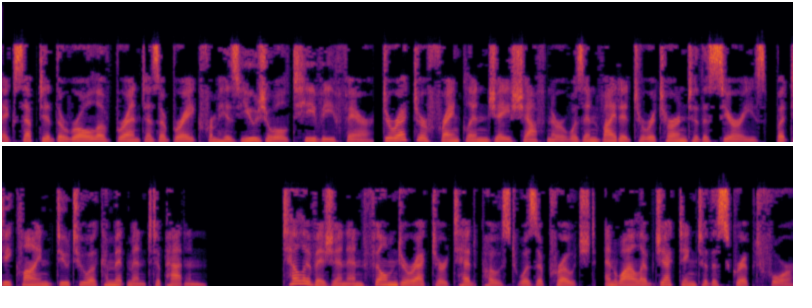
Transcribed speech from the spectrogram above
accepted the role of Brent as a break from his usual TV fare. Director Franklin J. Schaffner was invited to return to the series, but declined due to a commitment to Patton. Television and film director Ted Post was approached, and while objecting to the script for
